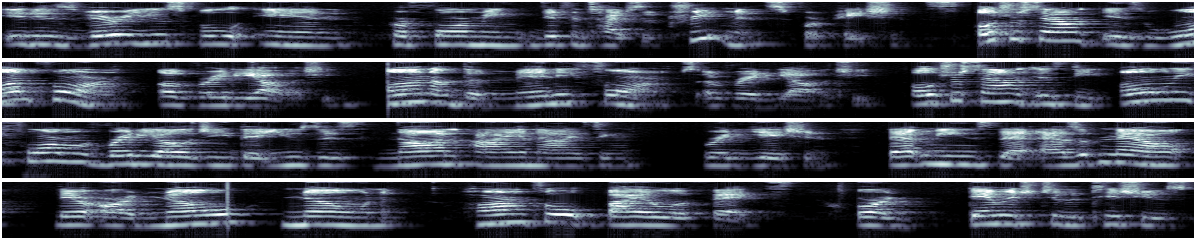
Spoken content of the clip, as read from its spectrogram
it is very useful in performing different types of treatments for patients. Ultrasound is one form of radiology, one of the many forms of radiology. Ultrasound is the only form of radiology that uses non ionizing radiation. That means that as of now, there are no known harmful bioeffects or damage to the tissues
